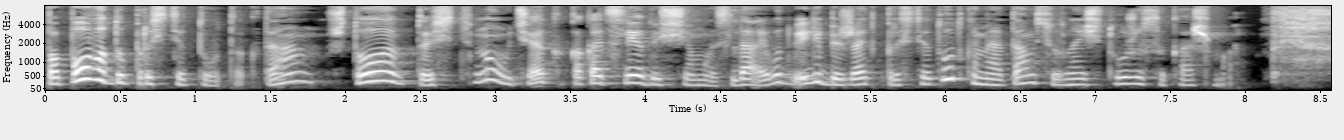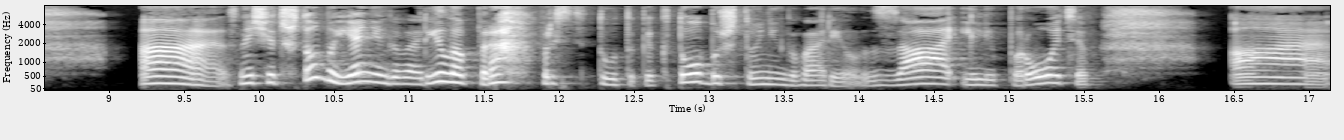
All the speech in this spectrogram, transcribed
по поводу проституток, да, что, то есть, ну, у человека какая-то следующая мысль, да, и вот или бежать к проституткам, а там все, значит, ужас и кошмар. А, значит, что бы я ни говорила про проституток, и кто бы что ни говорил, за или против, а,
